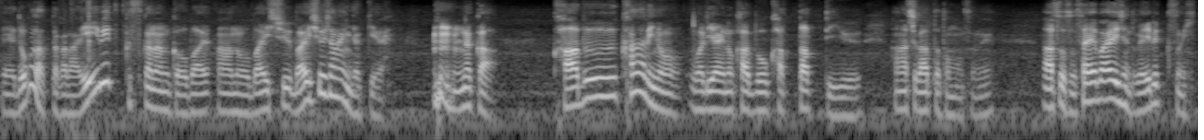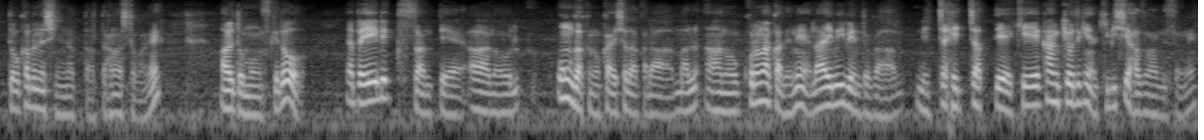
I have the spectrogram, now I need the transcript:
えー、どこだったかな ?ABEX かなんかを買あの買収、買収じゃないんだっけ？なんか株、かなりの割合の株を買ったっていう話があったと思うんですよね。あ、そうそう、サイバーエージェントが ABEX の筆頭株主になったって話とかね、あると思うんですけど、やっぱ ABEX さんってあの音楽の会社だから、まあ、あのコロナ禍でねライブイベントがめっちゃ減っちゃって経営環境的には厳しいはずなんですよね。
